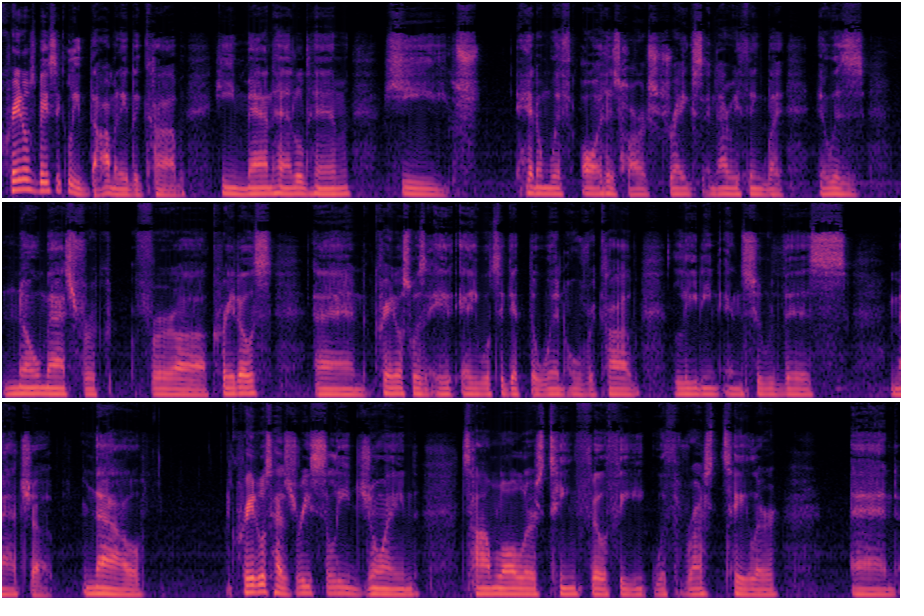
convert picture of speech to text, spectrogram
Kratos basically dominated Cobb. He manhandled him. He hit him with all his hard strikes and everything, but it was no match for for uh, Kratos. And Kratos was a- able to get the win over Cobb, leading into this matchup. Now, Kratos has recently joined Tom Lawler's Team Filthy with Russ Taylor, and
